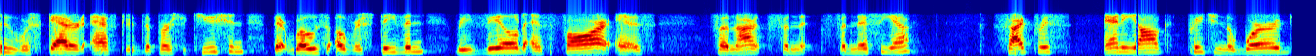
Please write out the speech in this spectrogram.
who were scattered after the persecution that rose over Stephen revealed as far as Phoenicia, Cyprus, Antioch, preaching the word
